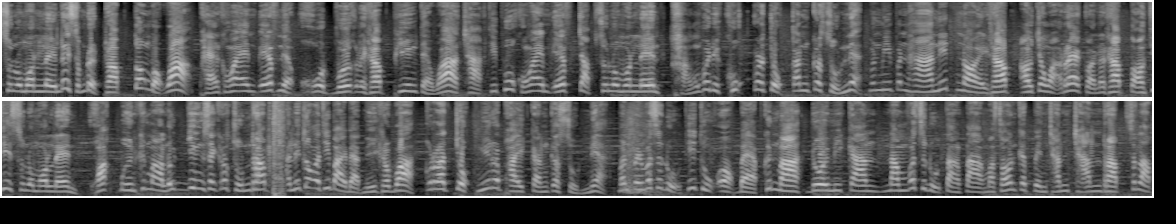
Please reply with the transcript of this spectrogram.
โซโลมอนเลนได้สำเร็จครับ ต้องบอกว่าแผนของ IMF เนี่ยโคตรเวิร์กเลยครับ เพียงแต่ว่าฉากที่พวกของ IMF จับโซโลมอนเลนขังไว้ในคุกกระจกกันกระสุนเนี่ยมันมีปัญหานิดหน่อยครับ เอาจังหวะแรกก่อนนะครับ ตอนที่โซโลมอนเลนควักปืนขึ้นมาแล้วยิงใส่กระสุนครับ อันนี้ต้องอธิบายแบบนี้ครับว่ากระจกนิรภัยกันกระสุนเนี่ยมันเป็นวัสดุที่ถูกออกแบบขึ้นมา โดยมีการนำวัสดุต่างๆ มาซ้อนกันเป็นชั้นๆครับสลับ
